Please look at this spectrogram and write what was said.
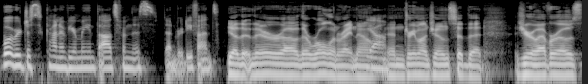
what were just kind of your main thoughts from this Denver defense? Yeah, they're they're, uh, they're rolling right now. Yeah. And Dre'Mont Jones said that Ejiro Evero's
